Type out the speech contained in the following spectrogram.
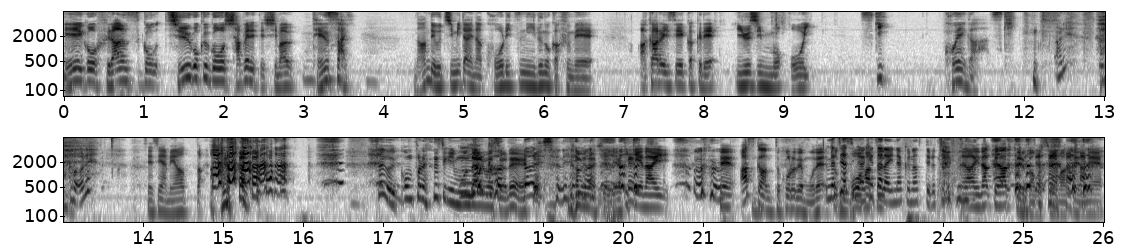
英語フランス語中国語を喋れてしまう天才、なんでうちみたいな公立にいるのか不明。明るい性格で友人も多い。好き。声が好き。あれ？なんかあれ？先生やめようっと。最後にコンプライアンス的に問題ありますよね。ダメでしたね。ダメなんですよね。いけない。でアスカのところでもねちょっと夏休み明けたらいいなくなってるタイプいなくなってるかもしれませんね。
